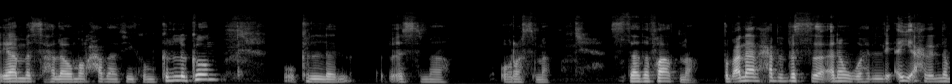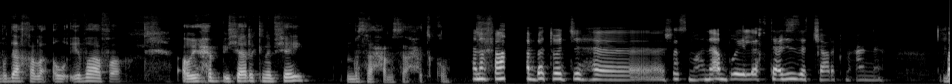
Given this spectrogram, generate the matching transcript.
يا مسهلا ومرحبا فيكم كلكم وكل باسمه ورسمه. أستاذة فاطمة طبعا أنا حابب بس أنوه اللي اي أحد عنده مداخلة أو إضافة أو يحب يشاركنا بشيء المساحه مساحتكم. أنا صراحة حابة أتوجه آه، شو اسمه أنا أبغي الاخت عزيزه تشارك معنا. ف...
